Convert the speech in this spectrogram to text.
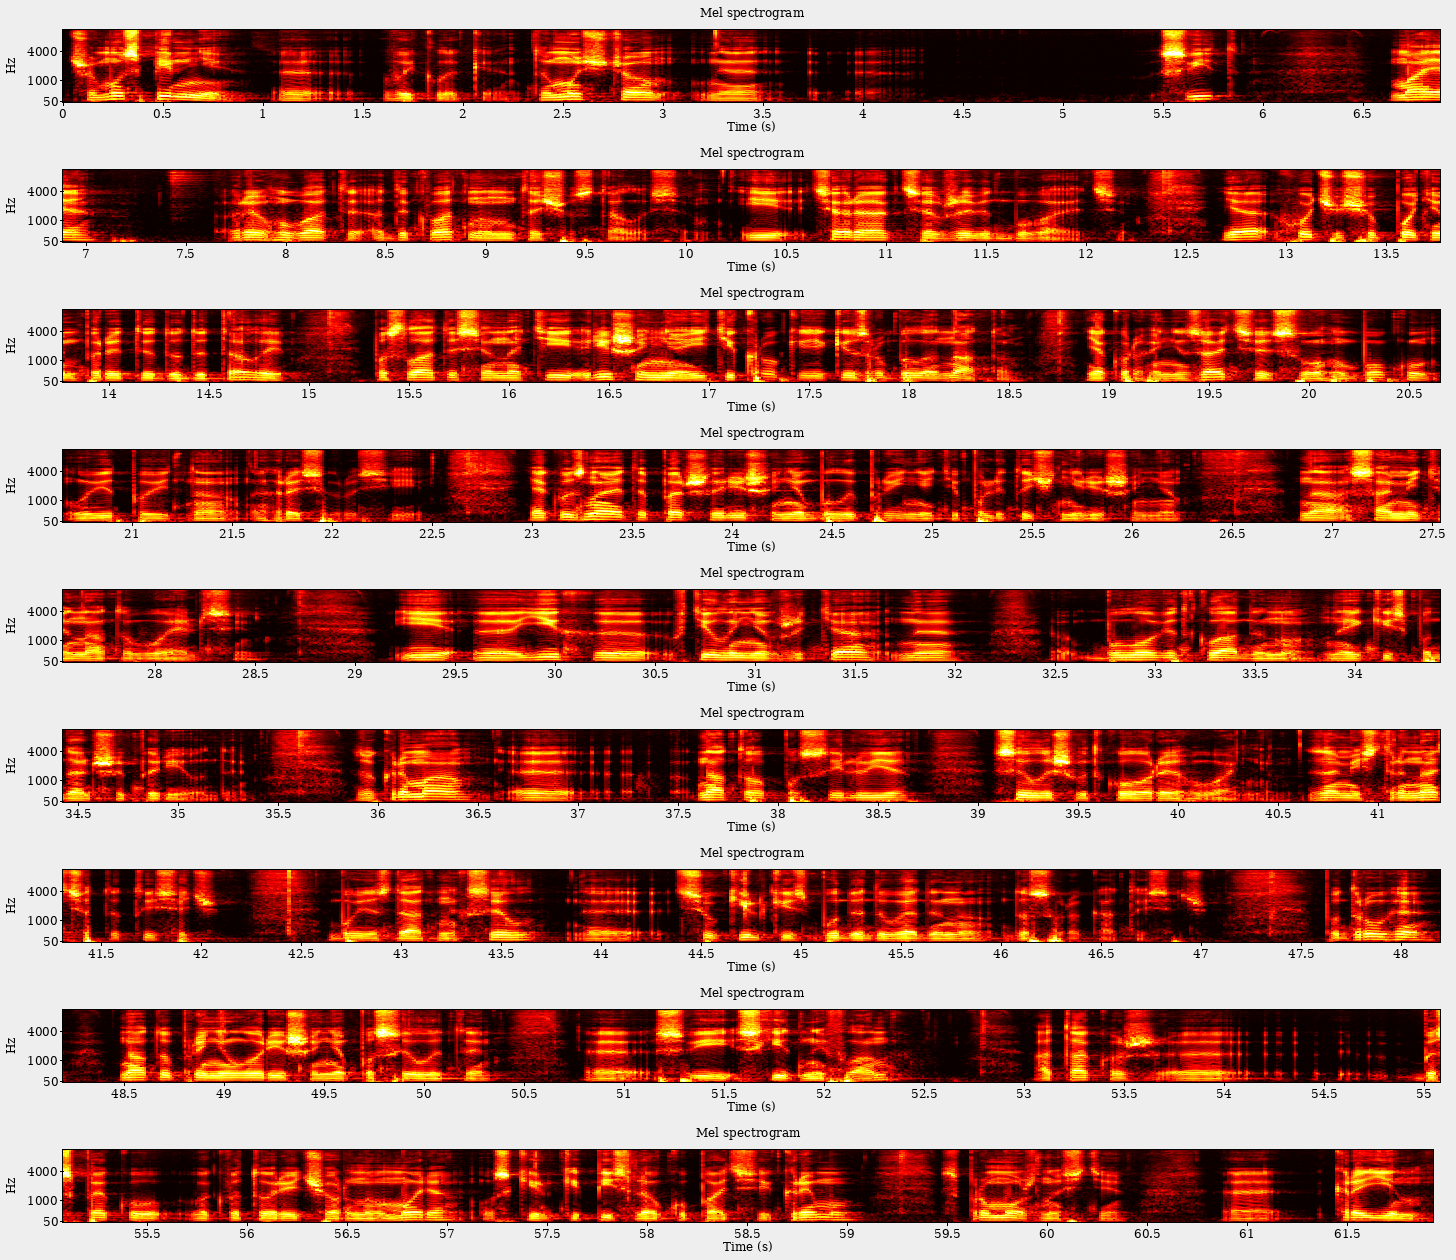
Чому спільні е, виклики? Тому що е, світ має реагувати адекватно на те, що сталося. І ця реакція вже відбувається. Я хочу, щоб потім перейти до деталей, послатися на ті рішення і ті кроки, які зробила НАТО як організація з свого боку у відповідь на агресію Росії. Як ви знаєте, перші рішення були прийняті, політичні рішення на саміті НАТО в Уельсі. І е, їх е, втілення в життя не було відкладено на якісь подальші періоди. Зокрема, е, НАТО посилює сили швидкого реагування. Замість 13 тисяч боєздатних сил е, цю кількість буде доведено до 40 тисяч. По-друге, НАТО прийняло рішення посилити е, свій східний фланг, а також безпеку в акваторії Чорного моря, оскільки після окупації Криму спроможності країн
